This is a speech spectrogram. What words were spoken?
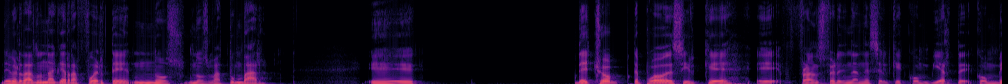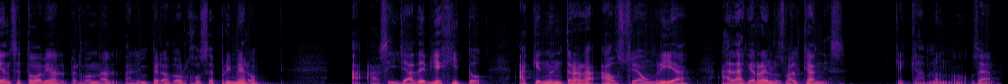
De verdad, una guerra fuerte nos, nos va a tumbar. Eh, de hecho, te puedo decir que eh, Franz Ferdinand es el que convierte, convence todavía al, perdón, al, emperador José I, así ya de viejito, a que no entrara Austria-Hungría a la guerra de los Balcanes. Qué cabrón, ¿no? O sea,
